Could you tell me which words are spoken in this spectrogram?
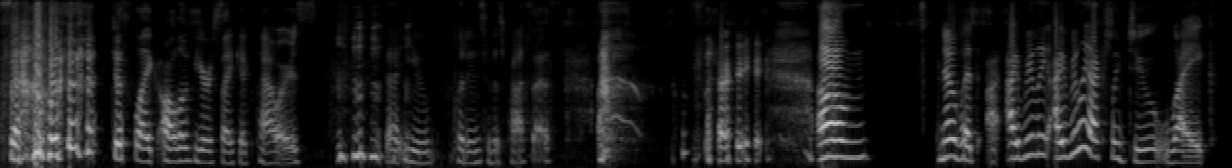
so, just like all of your psychic powers that you put into this process. Sorry. Um, no, but I, I really, I really actually do like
